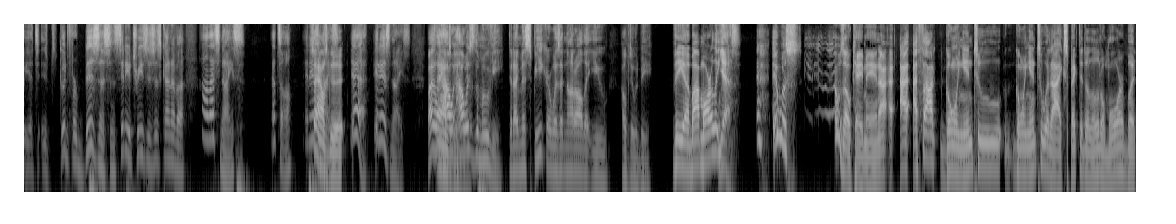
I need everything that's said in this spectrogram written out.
it's it's good for business. And City of Trees is just kind of a, oh, that's nice. That's all. It is Sounds nice. good. Yeah, it is nice. By the way, how good, how was the movie? Did I misspeak or was it not all that you hoped it would be? The uh, Bob Marley. Yes. it was it was okay, man. I, I I thought going into going into it, I expected a little more, but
